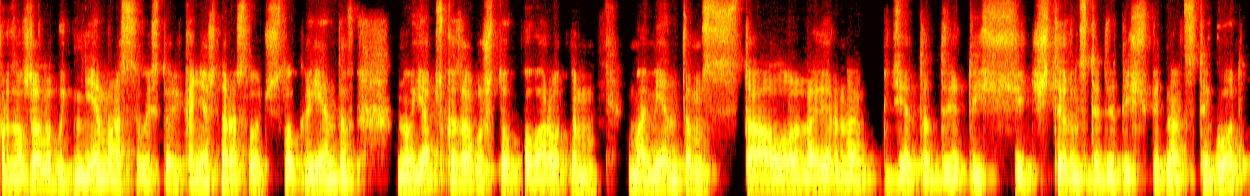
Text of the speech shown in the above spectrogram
продолжала быть не массовой историей. Конечно, росло число клиентов, но я бы сказал, что поворотным моментом стал, наверное, где-то 2014-2015 год,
